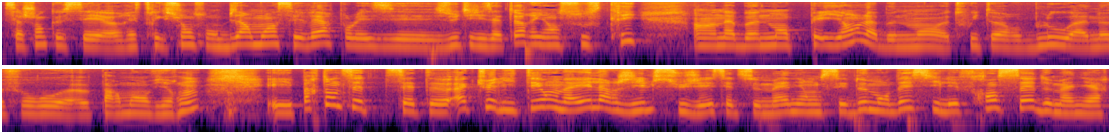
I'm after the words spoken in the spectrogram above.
sachant que ces restrictions sont bien moins sévères pour les utilisateurs ayant souscrit à un abonnement payant, l'abonnement Twitter Blue à 9 euros par mois environ. Et partant de cette, cette actualité, on a élargi le sujet cette semaine et on s'est demandé si les Français, de manière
